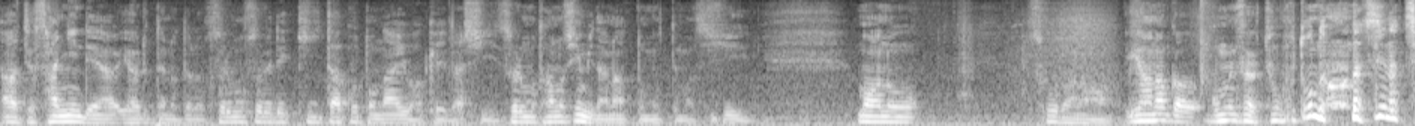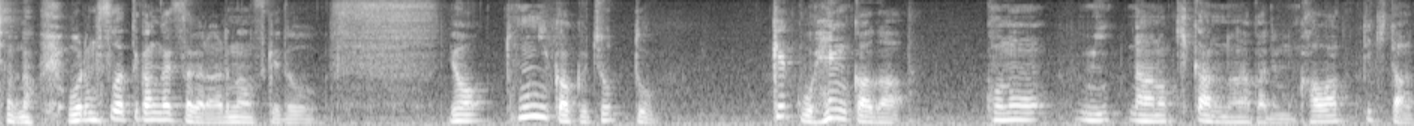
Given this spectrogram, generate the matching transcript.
あじゃ3人でやるってなったらそれもそれで聞いたことないわけだしそれも楽しみだなと思ってますし、まああのそうだな。いやなんかごめんなさい。ちょほとんど話になっちゃうな。俺もそうやって考えてたからあれなんですけどいやとにかくちょっと結構変化がこのみあの期間の中でも変わってきたっ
